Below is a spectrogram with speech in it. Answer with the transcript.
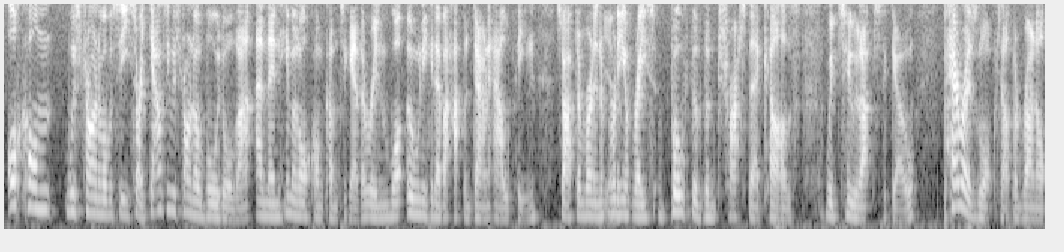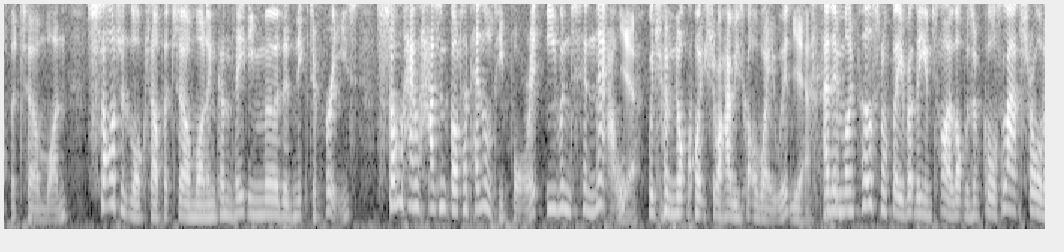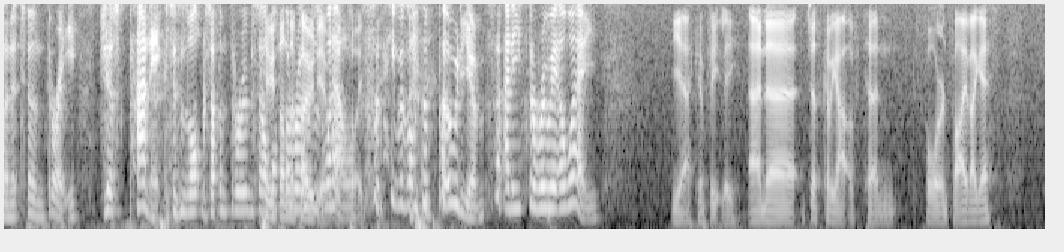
Ocon was trying to obviously, sorry, Gasly was trying to avoid all that, and then him and Ocon come together in what only could ever happen down at Alpine. So after running a Yeah. brilliant race, both of them trashed their cars with two laps to go. Perez locked up and ran off at turn one. Sargent locked up at turn one and completely murdered Nick De Vries. Somehow hasn't got a penalty for it, even to now, Yeah. which I'm not quite sure how he's got away with. Yeah. And then my personal favourite the entire lot was, of course, Lance Stroll then at turn three, just panicked and locked up and threw himself Who's off on the, the road as well. he was on the podium and he threw it away. Yeah, completely. And uh, just coming out of turn four and five, I guess,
